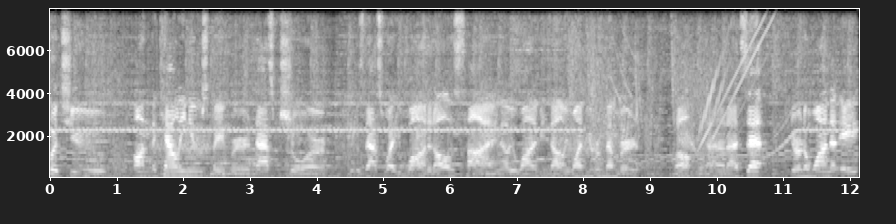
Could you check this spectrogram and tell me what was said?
put you on the county newspaper, that's for sure. Because that's what you wanted all this time. You know, you want to be known, you want to be remembered. Well, uh, that's it. You're the one that ate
